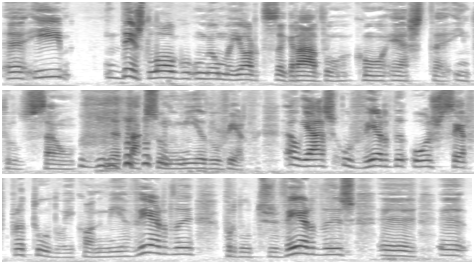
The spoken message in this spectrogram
Uh, e Desde logo, o meu maior desagrado com esta introdução na taxonomia do verde. Aliás, o verde hoje serve para tudo: economia verde, produtos verdes, eh, eh,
